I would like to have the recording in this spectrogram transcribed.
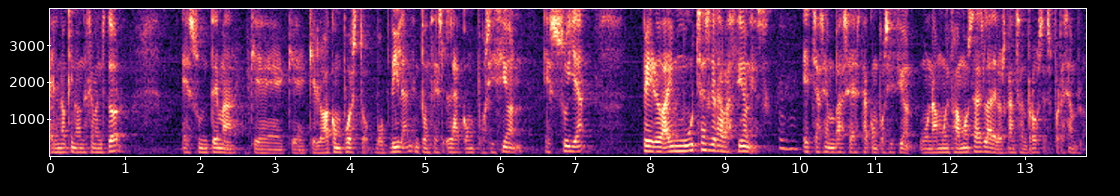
el Knocking on the Heaven's Door es un tema que, que, lo ha compuesto Bob Dylan, entonces la composición es suya, pero hay muchas grabaciones hechas en base a esta composición. Una muy famosa es la de los Guns N' Roses, por ejemplo.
